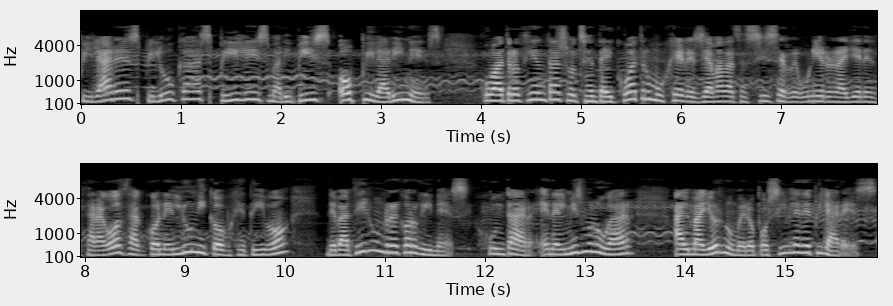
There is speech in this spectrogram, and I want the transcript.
Pilares, pilucas, pilis, maripís o pilarines. 484 mujeres llamadas así se reunieron ayer en Zaragoza con el único objetivo de batir un récord Guinness, juntar en el mismo lugar al mayor número posible de pilares.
